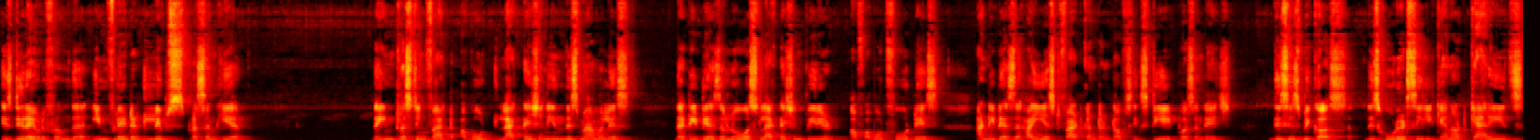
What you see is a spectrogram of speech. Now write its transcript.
is derived from the inflated lips present here. The interesting fact about lactation in this mammal is that it has the lowest lactation period of about 4 days and it has the highest fat content of 68%. This is because this hooded seal cannot carry its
